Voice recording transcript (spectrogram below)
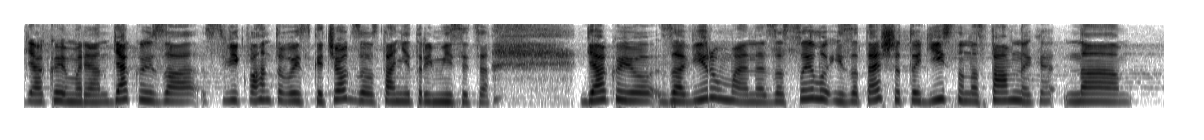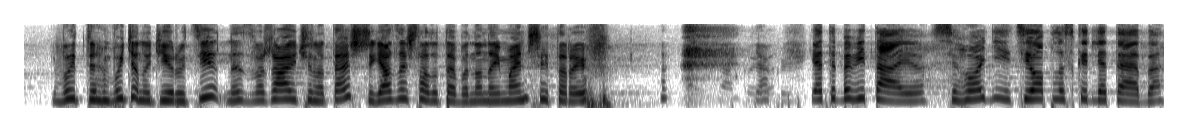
Дякую, Маріан. Дякую за свій квантовий скачок за останні три місяці. Дякую за віру в мене, за силу і за те, що ти дійсно наставник на витягнутій руці, незважаючи на те, що я зайшла до тебе на найменший тариф. Дякую. Я тебе вітаю сьогодні. і Ці оплески для тебе.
